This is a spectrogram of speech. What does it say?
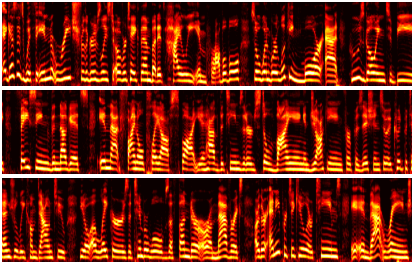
I guess it's within reach for the Grizzlies to overtake them, but it's highly improbable. So when we're looking more at who's going to be facing the Nuggets in that final playoff spot, you have the teams that are still vying and jockeying for position. So it could potentially come down to, you know, a Lakers, a Timberwolves, a Thunder, or a Mavericks. Are there any particular teams in that range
